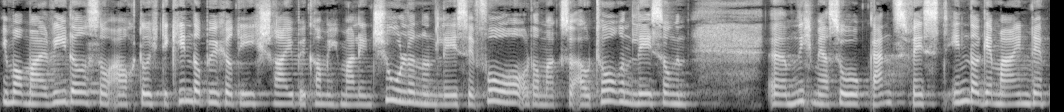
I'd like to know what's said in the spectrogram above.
immer mal wieder, so auch durch die Kinderbücher, die ich schreibe, komme ich mal in Schulen und lese vor oder mag so Autorenlesungen. Ähm, nicht mehr so ganz fest in der Gemeinde.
